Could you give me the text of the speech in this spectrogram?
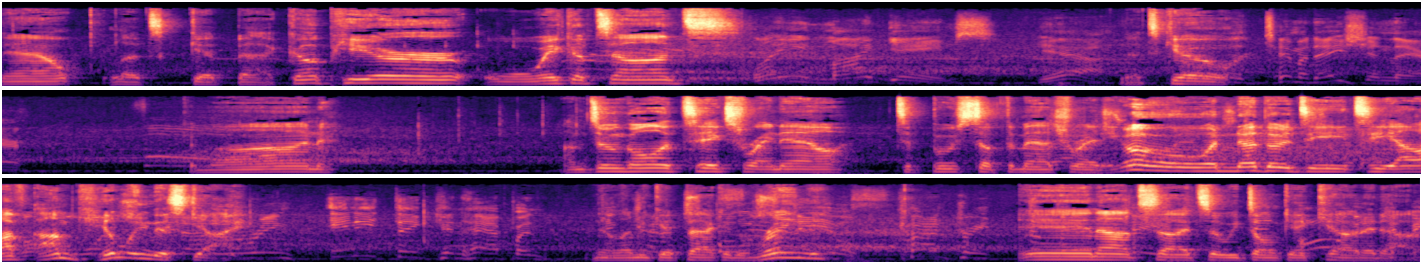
Now, let's get back up here. Wake up taunt. Let's go. Come on. I'm doing all it takes right now to boost up the match rating. Oh, another DT. I'm killing this guy. Now let me get back in the ring. And outside so we don't get counted out.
